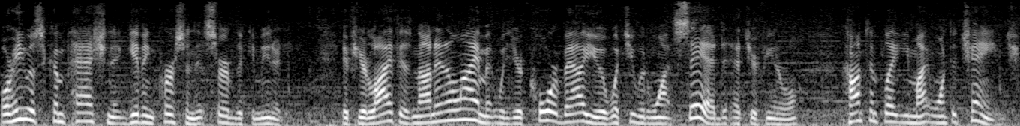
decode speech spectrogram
or he was a compassionate, giving person that served the community? If your life is not in alignment with your core value of what you would want said at your funeral, contemplate you might want to change.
